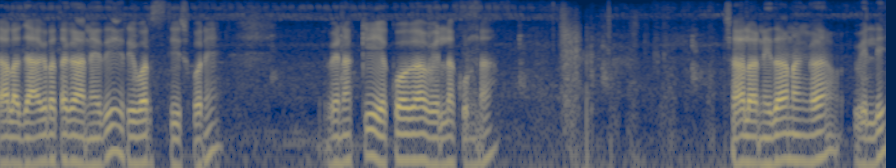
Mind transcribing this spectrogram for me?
చాలా జాగ్రత్తగా అనేది రివర్స్ తీసుకొని వెనక్కి ఎక్కువగా వెళ్ళకుండా చాలా నిదానంగా వెళ్ళి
